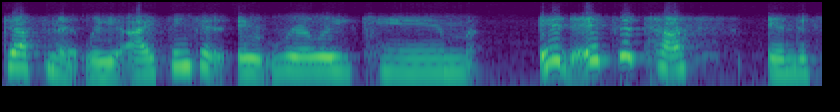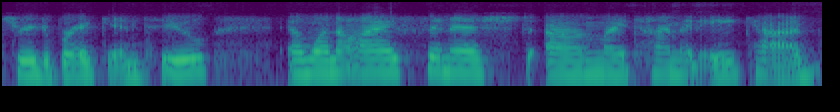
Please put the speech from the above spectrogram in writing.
definitely. I think it, it really came. It, it's a tough industry to break into, and when I finished um, my time at ACAD,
